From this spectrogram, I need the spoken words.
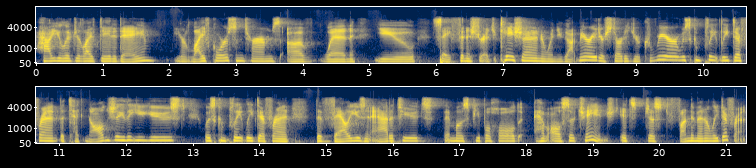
how you lived your life day to day your life course in terms of when you say finished your education or when you got married or started your career was completely different. The technology that you used was completely different. The values and attitudes that most people hold have also changed. It's just fundamentally different.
